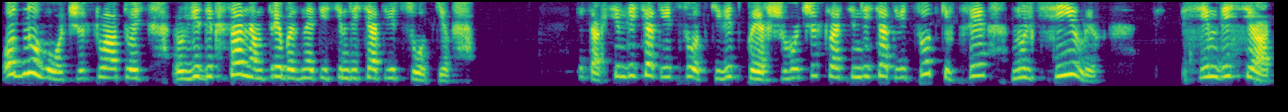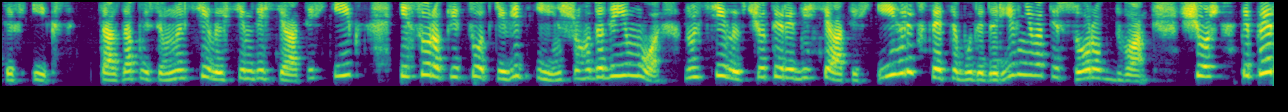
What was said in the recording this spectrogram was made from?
одного числа, тобто від х нам треба знайти 70%. І так, 70% від першого числа, 70% це 0,7х. Так, записуємо 0,7х і 40% від іншого додаємо 0,4y, все це буде дорівнювати 42. Що ж, тепер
